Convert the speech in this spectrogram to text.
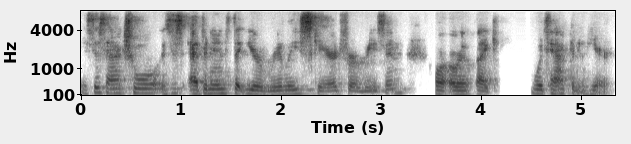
is this actual, is this evidence that you're really scared for a reason? Or, or like, what's happening here?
